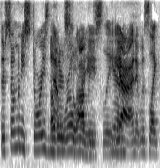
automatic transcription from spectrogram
there's so many stories in Other that world, stories, obviously. yeah. Yeah. and it was like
